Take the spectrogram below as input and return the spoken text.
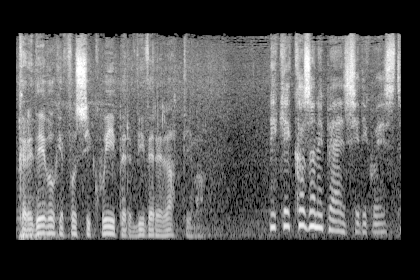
Credevo che fossi qui per vivere l'attimo. E che cosa ne pensi di questo?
